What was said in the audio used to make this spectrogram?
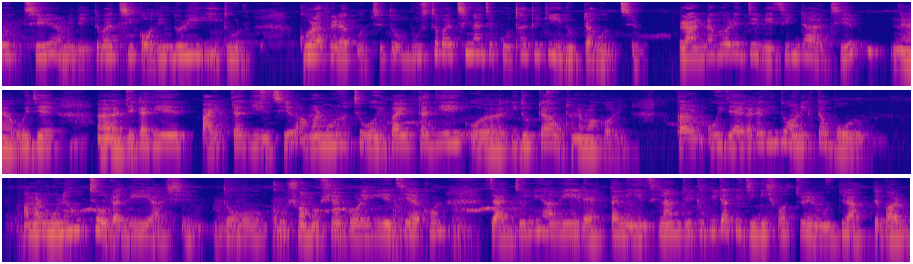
হচ্ছে, আমি দেখতে পাচ্ছি কদিন ধরেই ইঁদুর ঘোরাফেরা করছে। তো বুঝতে পারছি না যে কোথা থেকে ইঁদুরটা হচ্ছে। রান্নাঘরের যে বেসিনটা আছে ওই যে যেটা দিয়ে পাইপটা গিয়েছে, আমার মনে হচ্ছে ওই পাইপটা দিয়েই ইঁদুরটা ওঠানামা করে। কারণ ওই জায়গাটা কিন্তু অনেকটা বড়। আমার মনে হচ্ছে ওটা দিয়েই আসে। তো খুব সমস্যায় পড়ে গিয়েছি এখন। যার জন্যই আমি এই র্যাকটা নিয়েছিলাম যে টুকিটাকি জিনিসপত্র এর মধ্যে রাখতে পারব।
